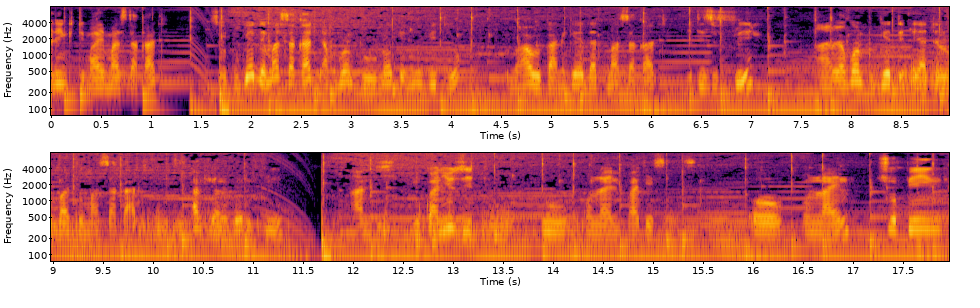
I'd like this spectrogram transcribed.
linked to my mastercard so to get the mastercard i'm going to make a new video on how we can get that mastercard it is free uh, we are going to get the Airtel Virtual Mastercard. It is actually very free and you can use it to do online purchases or online shopping,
